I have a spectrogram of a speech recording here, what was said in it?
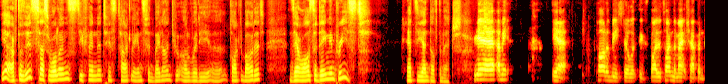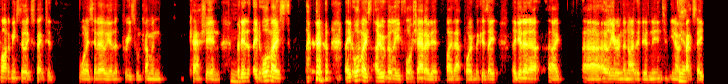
Yeah, after this, Seth Rollins defended his title against Finn Balor, and you already uh, talked about it. There was the Damian Priest at the end of the match. Yeah, I mean, yeah. Part of me still, by the time the match happened, part of me still expected what I said earlier that Priest would come and cash in, Hmm. but it, they'd almost, they'd almost overly foreshadowed it by that point because they they did it uh, like uh, earlier in the night. They did an interview, you know, Yeah. backstage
